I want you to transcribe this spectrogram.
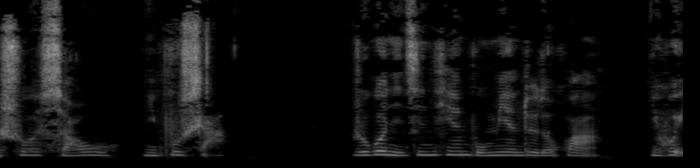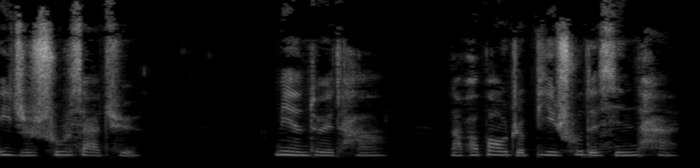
说：“小五，你不傻。如果你今天不面对的话，你会一直输下去。面对他，哪怕抱着必输的心态，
